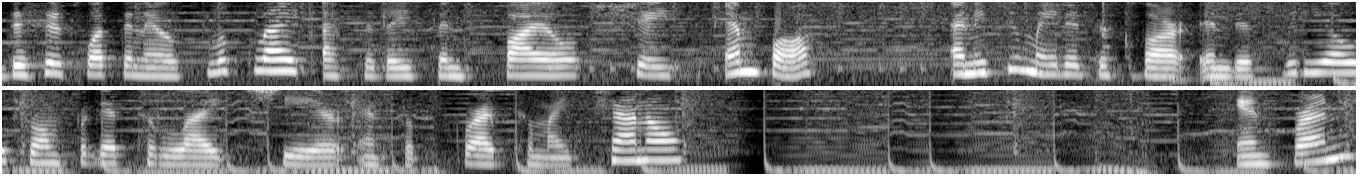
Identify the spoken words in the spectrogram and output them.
This is what the nails look like after they've been filed, shaped, and buffed. And if you made it this far in this video, don't forget to like, share, and subscribe to my channel. And friend,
